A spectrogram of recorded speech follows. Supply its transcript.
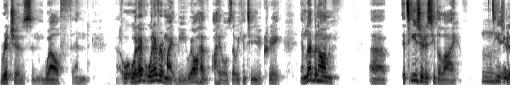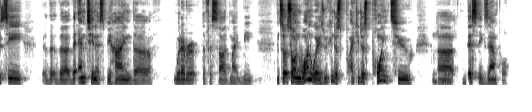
riches and wealth and uh, whatever whatever it might be we all have idols that we continue to create. In lebanon uh, it's easier to see the lie. It's Mm, easier to see the, the, the emptiness behind the whatever the facade might be. And so so in one ways we can just i can just point to uh, this example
